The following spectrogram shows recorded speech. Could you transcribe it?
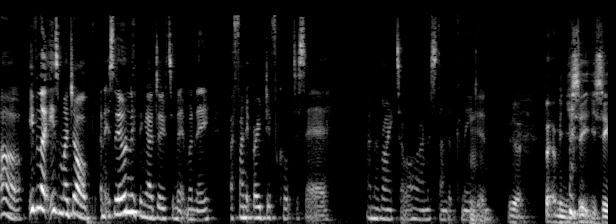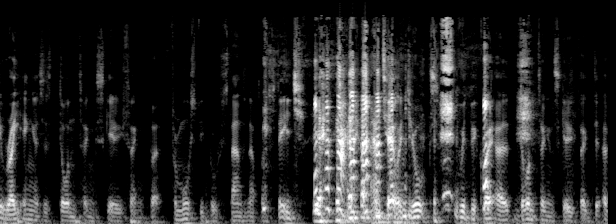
oh, even though it is my job and it's the only thing I do to make money, I find it very difficult to say I'm a writer or I'm a stand up comedian. Yeah. But I mean, you say you say writing is a daunting, scary thing, but for most people, standing up on stage and telling jokes would be quite a daunting and scary thing. Uh,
